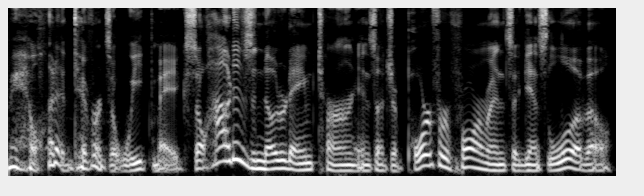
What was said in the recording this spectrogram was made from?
man, what a difference a week makes. So, how does Notre Dame turn in such a poor performance against Louisville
